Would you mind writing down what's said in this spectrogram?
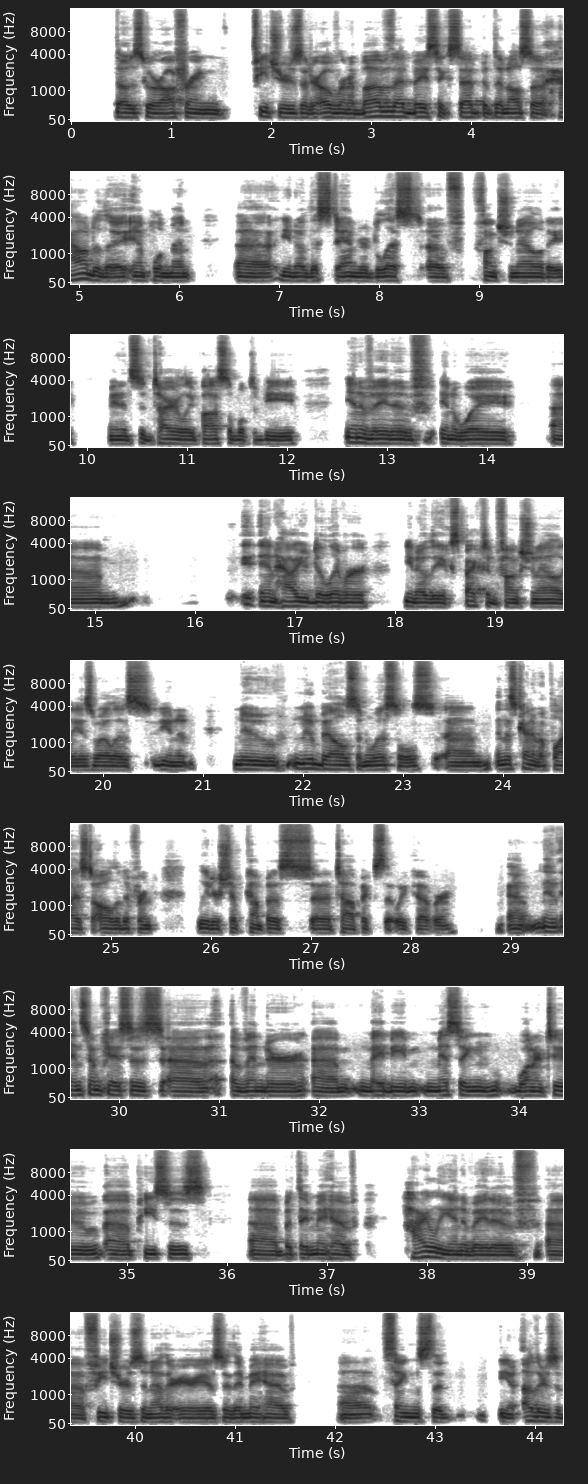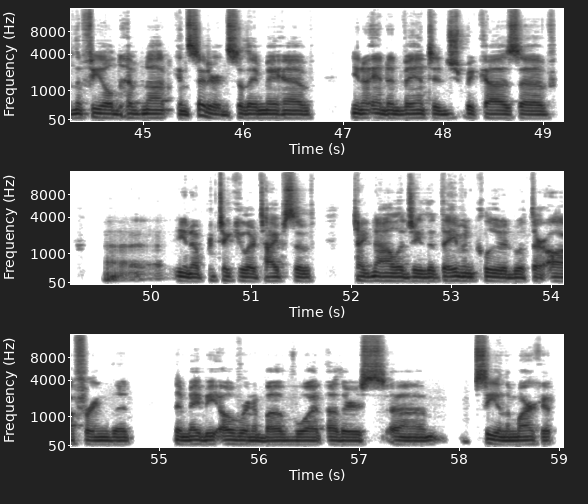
those who are offering features that are over and above that basic set, but then also how do they implement, uh, you know, the standard list of functionality. I mean, it's entirely possible to be innovative in a way um, in how you deliver, you know, the expected functionality as well as you know new new bells and whistles. Um, and this kind of applies to all the different leadership compass uh, topics that we cover. Um, in, in, some cases, uh, a vendor um, may be missing one or two uh, pieces, uh, but they may have highly innovative uh, features in other areas, or they may have uh, things that you know others in the field have not considered. So they may have you know an advantage because of uh, you know particular types of technology that they've included with their offering that that may be over and above what others um, see in the market.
